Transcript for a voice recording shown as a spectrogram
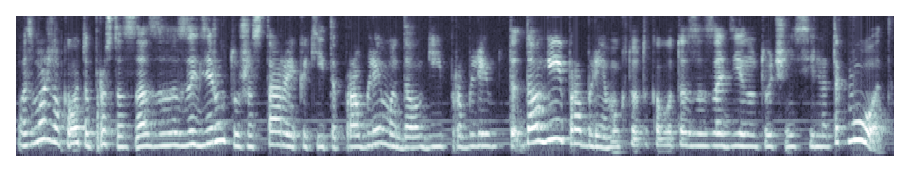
Возможно, у кого-то просто задерут уже старые какие-то проблемы, долги, проблемы, долги и проблемы. Кто-то кого-то заденут очень сильно. Так вот,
